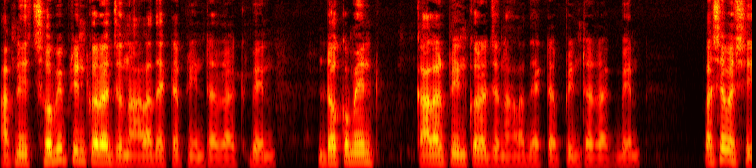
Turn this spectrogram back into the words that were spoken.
আপনি ছবি প্রিন্ট করার জন্য আলাদা একটা প্রিন্টার রাখবেন ডকুমেন্ট কালার প্রিন্ট করার জন্য আলাদা একটা প্রিন্টার রাখবেন, পাশাপাশি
